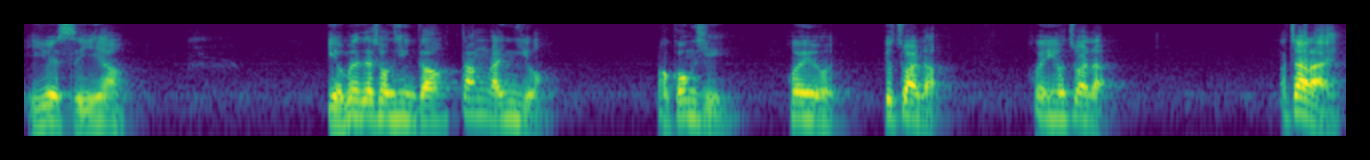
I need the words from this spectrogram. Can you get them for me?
一月十一号有没有在创新高？当然有，哦，恭喜会员又赚了，会员又赚了。啊，再来，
